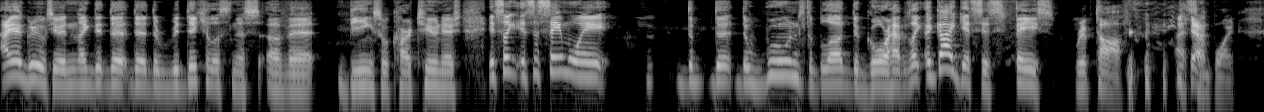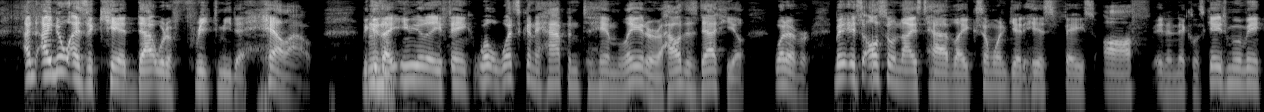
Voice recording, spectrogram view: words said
I agree with you. And like the, the the the ridiculousness of it being so cartoonish, it's like it's the same way the the the wounds, the blood, the gore happens. Like a guy gets his face ripped off at Yeah. some point, and I know as a kid that would have freaked me the hell out because Mm-hmm. I immediately think, well, what's going to happen to him later? How does that heal? Whatever. But it's also nice to have like someone get his face off in a Nicolas Cage movie.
